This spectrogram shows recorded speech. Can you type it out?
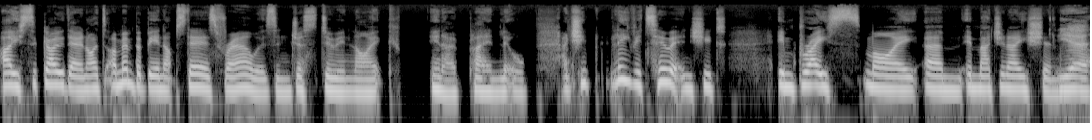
I used to go there and I'd, I remember being upstairs for hours and just doing like, you know, playing little, and she'd leave you to it and she'd embrace my um, imagination. Yeah.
